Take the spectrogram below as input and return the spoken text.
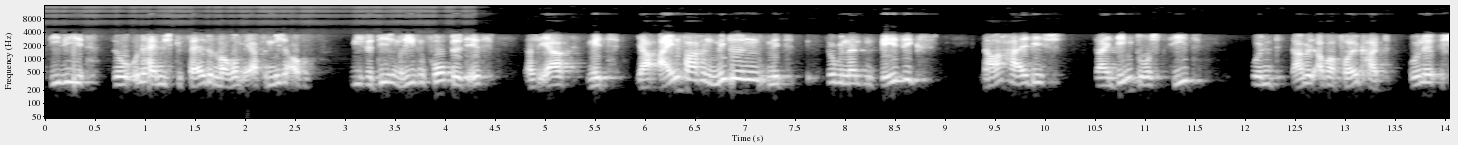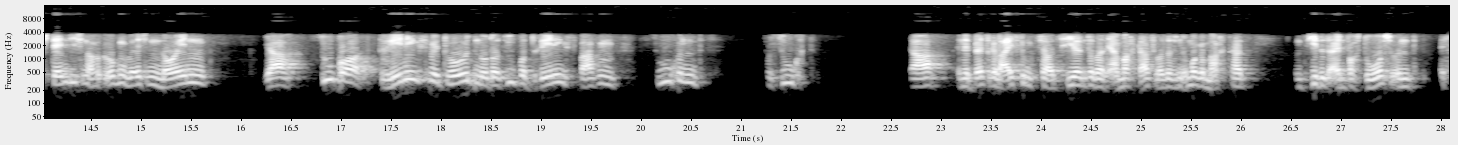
Stevie so unheimlich gefällt und warum er für mich auch wie für dich ein Riesenvorbild ist, dass er mit ja, einfachen Mitteln, mit sogenannten Basics nachhaltig sein Ding durchzieht und damit auch Erfolg hat, ohne ständig nach irgendwelchen neuen, ja, super Trainingsmethoden oder super Trainingswaffen suchend versucht, da eine bessere Leistung zu erzielen, sondern er macht das, was er schon immer gemacht hat und zieht es einfach durch und es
